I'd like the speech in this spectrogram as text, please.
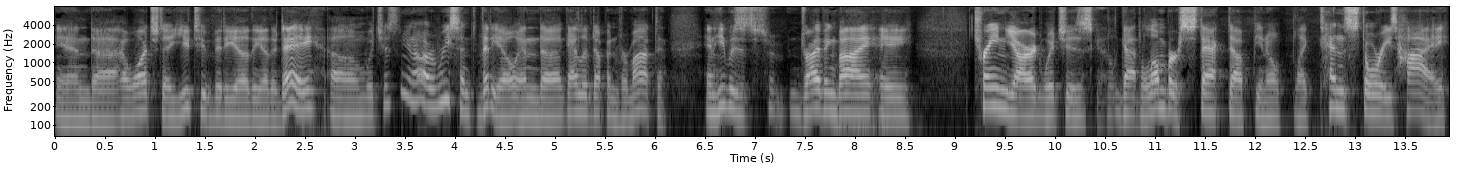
And uh, I watched a YouTube video the other day, um, which is you know a recent video, and uh, a guy lived up in Vermont, and he was driving by a train yard which is got lumber stacked up, you know, like ten stories high,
